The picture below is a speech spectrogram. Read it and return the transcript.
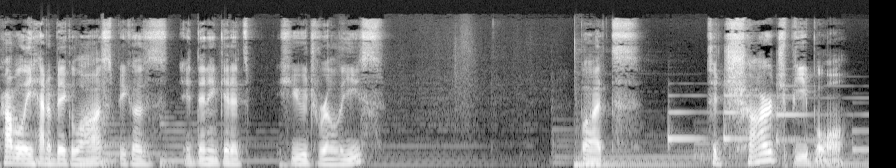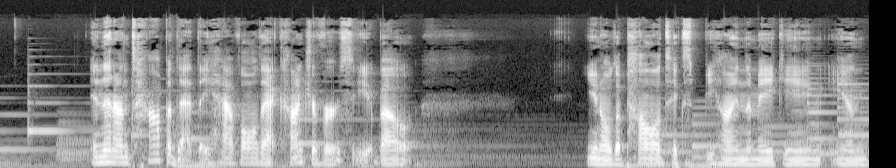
probably had a big loss because it didn't get its huge release. But to charge people, and then on top of that, they have all that controversy about, you know, the politics behind the making and,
